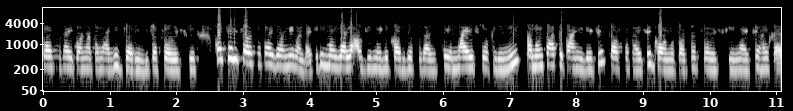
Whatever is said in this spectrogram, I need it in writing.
सरसफाइ गर्नको लागि जरुरी छ फ्लोर स्किन कसरी सरसफाइ गर्ने भन्दाखेरि महिलालाई अघि मैले गरेको कुरा जस्तै माइल्ड सोप लिने मन तातो पानीले चाहिँ सरसफाइ चाहिँ गर्नुपर्छ फ्लोर स्किनलाई चाहिँ हल्का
